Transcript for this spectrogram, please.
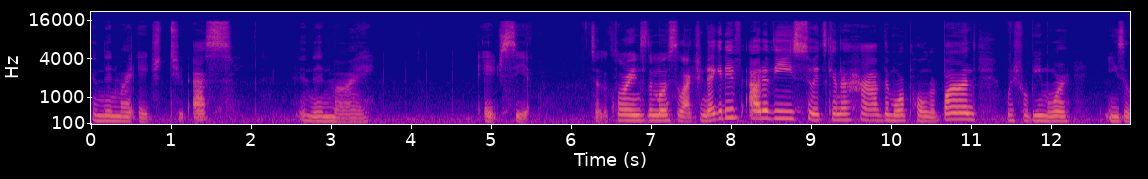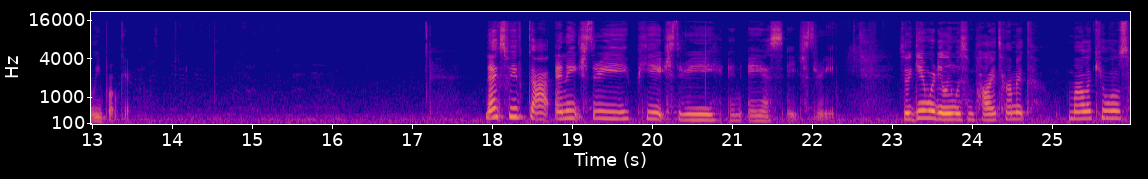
And then my H2S, and then my HCl. So the chlorine is the most electronegative out of these, so it's going to have the more polar bond, which will be more easily broken. Next, we've got NH3, PH3, and AsH3. So again, we're dealing with some polyatomic molecules.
